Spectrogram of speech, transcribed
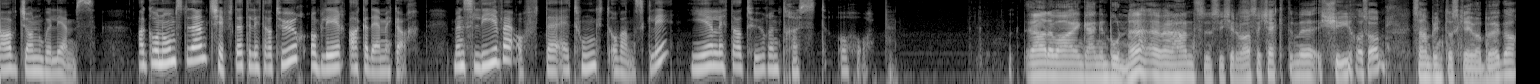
av John Williams. Agronomstudent skifter til litteratur og blir akademiker. Mens livet ofte er tungt og vanskelig, gir litteraturen trøst og håp. Ja, det var en gang en bonde, eh, men han syntes ikke det var så kjekt med kyr og sånn, så han begynte å skrive bøker,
